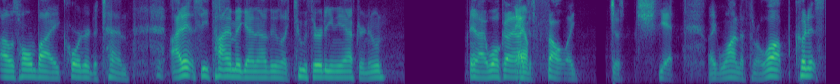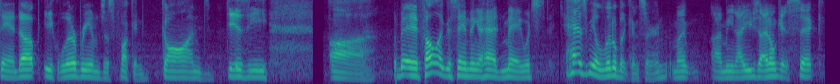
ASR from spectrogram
I was home by quarter to ten. I didn't see time again. I think it was like two thirty in the afternoon, and I woke up and I just felt like just shit. Like wanted to throw up, couldn't stand up. Equilibrium just fucking gone, dizzy. Uh, it felt like the same thing I had in May, which has me a little bit concerned. My, I mean, I usually I don't get sick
